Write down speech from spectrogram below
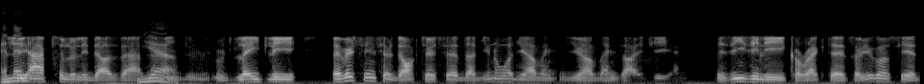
And she then, absolutely does that. Yeah. I mean, lately, ever since her doctor said that you know what you have you have anxiety and it's easily corrected, so you go see it,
